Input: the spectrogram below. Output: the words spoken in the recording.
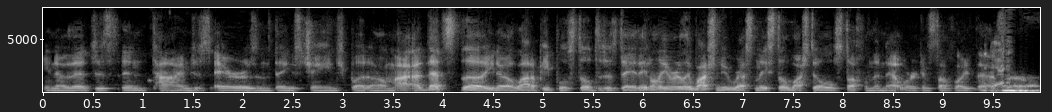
you know that just in time just errors and things change. But um I, that's the you know a lot of people still to this day they don't even really watch new wrestling. They still watch the old stuff on the network and stuff like that. Yeah. so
